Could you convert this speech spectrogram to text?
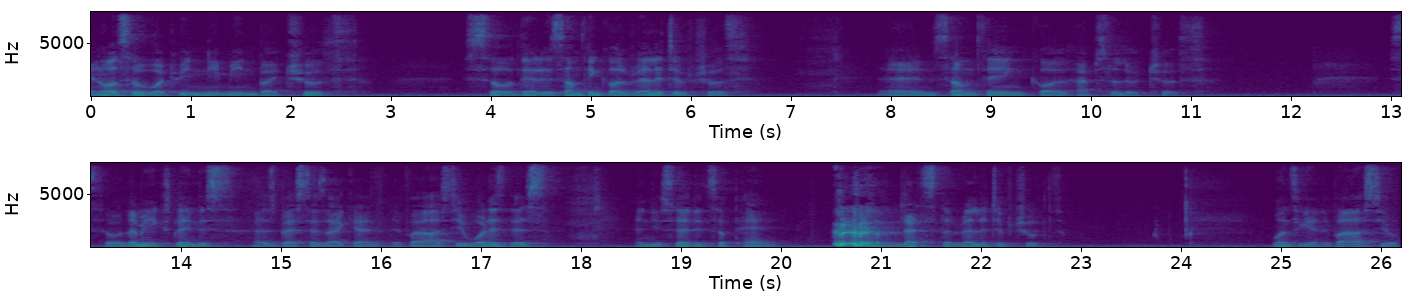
and also what we mean by truth. So there is something called relative truth and something called absolute truth. So let me explain this as best as I can. If I asked you, what is this? And you said it's a pen, that's the relative truth. Once again, if I asked you,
